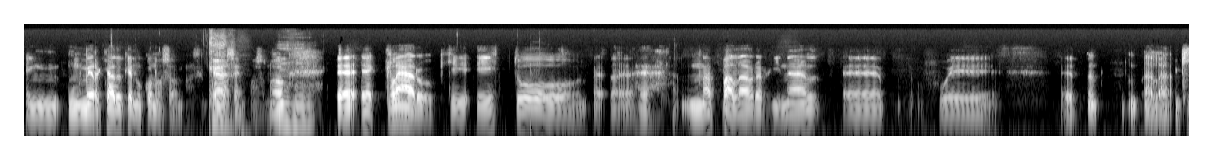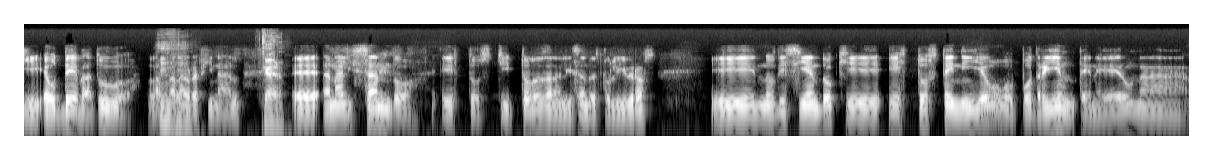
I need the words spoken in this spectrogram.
en un mercado que no conocemos. conocemos ¿no? Es claro que esto, una palabra final fue que Eudeva tuvo la palabra final, eh, analizando estos títulos, analizando estos libros, y nos diciendo que estos tenían o podrían tener una,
